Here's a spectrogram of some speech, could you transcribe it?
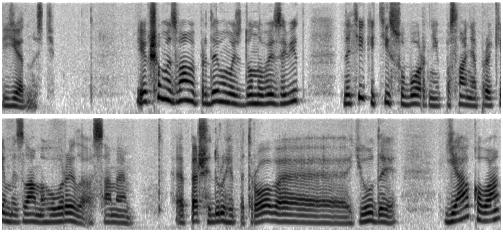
єдності. І якщо ми з вами придивимось до Новий Завіт, не тільки ті соборні послання, про які ми з вами говорили, а саме е, перше і друге Петрове, Юди, Якова,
